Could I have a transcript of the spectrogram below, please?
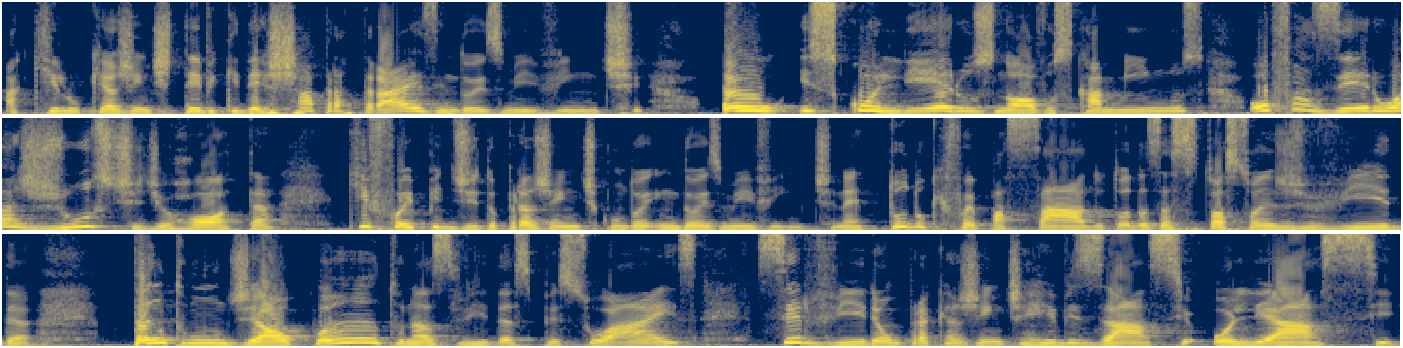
aquilo que a gente teve que deixar para trás em 2020, ou escolher os novos caminhos, ou fazer o ajuste de rota que foi pedido para a gente em 2020. Né? Tudo que foi passado, todas as situações de vida, tanto mundial quanto nas vidas pessoais, serviram para que a gente revisasse, olhasse,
